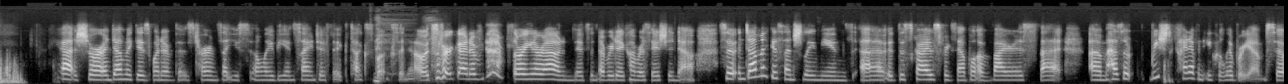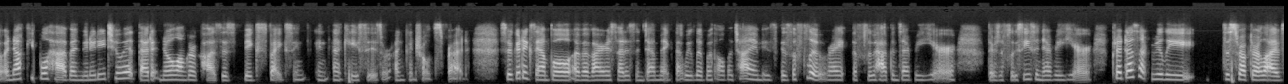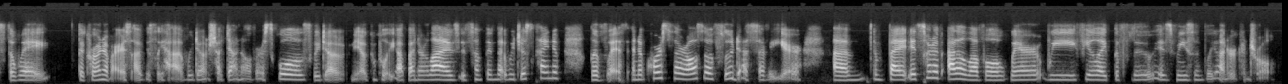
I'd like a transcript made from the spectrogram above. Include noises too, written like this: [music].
Yeah, sure. Endemic is one of those terms that used to only be in scientific [laughs] textbooks, and now it's [laughs] we're kind of throwing it around, and it's an everyday conversation now. So, endemic essentially means uh, it describes, for example, a virus that um, has a reached kind of an equilibrium. So enough people have immunity to it that it no longer causes big spikes in, in, uh, cases or uncontrolled spread. So a good example of a virus that is endemic that we live with all the time is, is the flu, right? The flu happens every year. There's a flu season every year, but it doesn't really disrupt our lives the way the coronavirus obviously have. We don't shut down all of our schools. We don't, you know, completely upend our lives. It's something that we just kind of live with. And of course, there are also flu deaths every year. Um, but it's sort of at a level where we feel like the flu is reasonably under control.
